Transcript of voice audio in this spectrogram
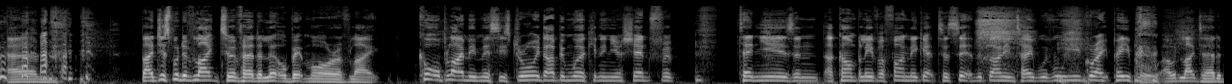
Um, but I just would have liked to have heard a little bit more of like, "Cool, blimey, Mrs. Droid, I've been working in your shed for." 10 years and I can't believe I finally get to sit at the dining table with all you great people. I would like to have a,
